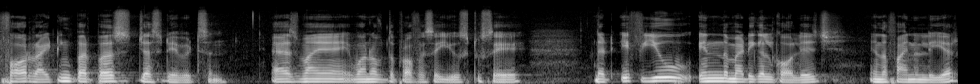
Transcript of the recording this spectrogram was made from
for writing purpose, just Davidson. As my one of the professor used to say that if you in the medical college in the final year,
